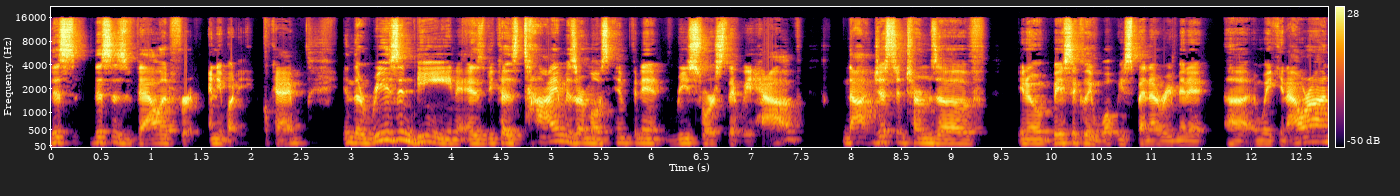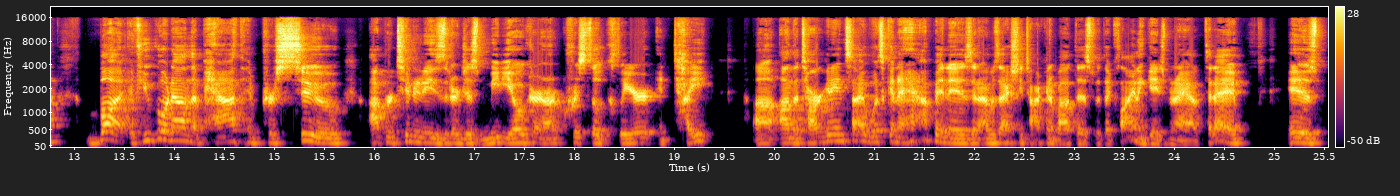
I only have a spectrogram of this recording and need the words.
This this is valid for anybody. Okay. And the reason being is because time is our most infinite resource that we have, not just in terms of you know basically what we spend every minute uh, and waking hour on. But if you go down the path and pursue opportunities that are just mediocre and aren't crystal clear and tight, uh, on the targeting side, what's going to happen is, and I was actually talking about this with the client engagement I have today, is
